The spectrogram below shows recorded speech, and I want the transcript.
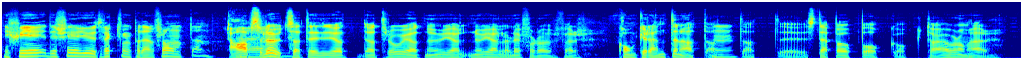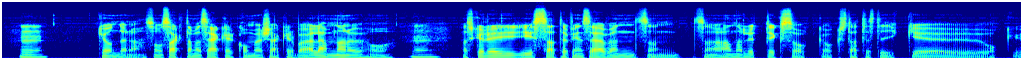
det sker, det sker ju utveckling på den fronten. Ja absolut, Eh, så att det, jag, jag tror ju att nu, nu gäller det för, för konkurrenterna att, Mm. att, att eh, steppa upp och, och ta över de här Mm, kunderna som sakta men säkert kommer säkert börja lämna nu. Och mm, jag skulle gissa att det finns även sån, sån analytics och, och statistik eh, och eh,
